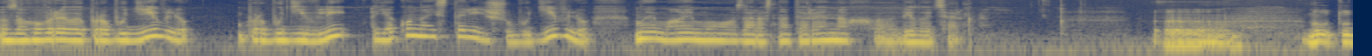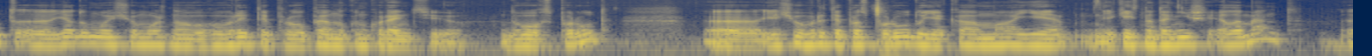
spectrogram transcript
заговорили про будівлю. Про будівлі, а яку найстарішу будівлю ми маємо зараз на теренах е, Білої церкви? Е, ну тут е, я думаю, що можна говорити про певну конкуренцію двох споруд. Е, якщо говорити про споруду, яка має якийсь надавніший елемент, е,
